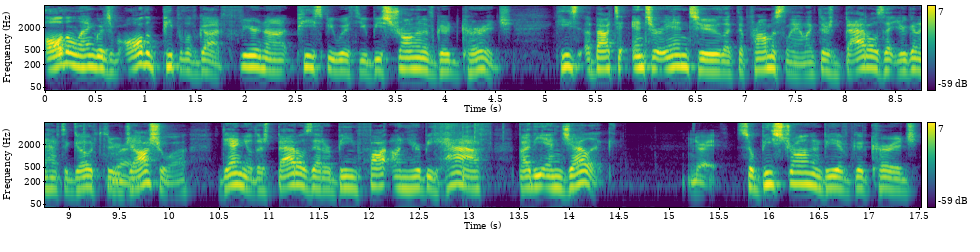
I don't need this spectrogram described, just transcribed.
all the language of all the people of God. Fear not, peace be with you, be strong and of good courage. He's about to enter into like the promised land. Like there's battles that you're going to have to go through. Right. Joshua, Daniel, there's battles that are being fought on your behalf by the angelic. Right. So be strong and be of good courage.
